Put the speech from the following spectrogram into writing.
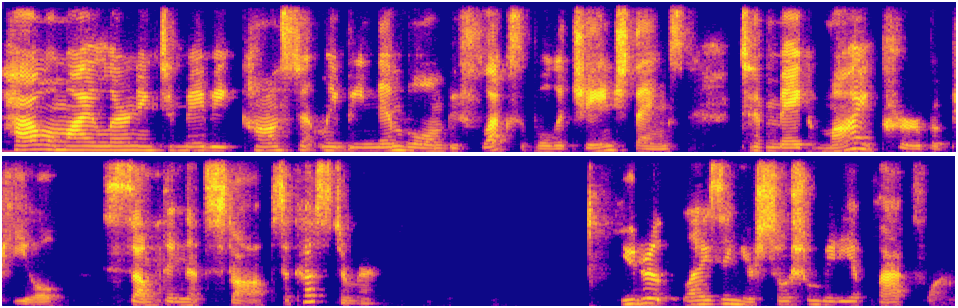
How am I learning to maybe constantly be nimble and be flexible to change things to make my curb appeal something that stops a customer? Utilizing your social media platform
